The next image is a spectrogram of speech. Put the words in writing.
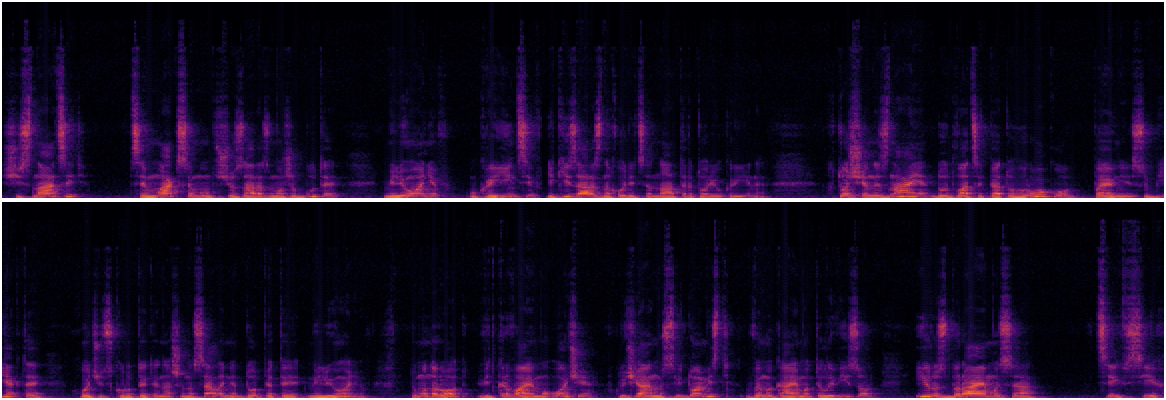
16 це максимум, що зараз може бути мільйонів українців, які зараз знаходяться на території України. Хто ще не знає, до 25-го року певні суб'єкти хочуть скоротити наше населення до 5 мільйонів. Тому народ, відкриваємо очі, включаємо свідомість, вимикаємо телевізор і розбираємося в цих всіх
